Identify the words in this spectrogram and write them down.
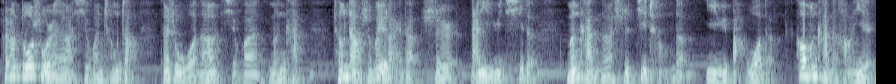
他说多数人啊喜欢成长，但是我呢喜欢门槛。成长是未来的，是难以预期的；门槛呢是继承的，易于把握的。高门槛的行业，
